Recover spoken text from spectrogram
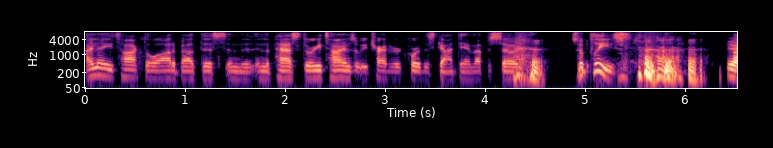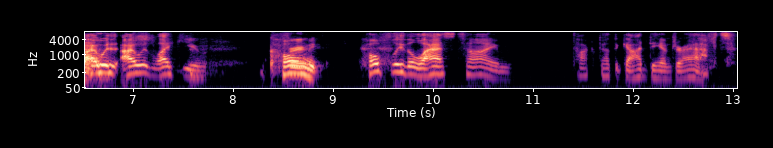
I know you talked a lot about this in the in the past three times that we tried to record this goddamn episode. so please, Yeah. I would I would like you, call for- me. hopefully the last time, talk about the goddamn draft.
